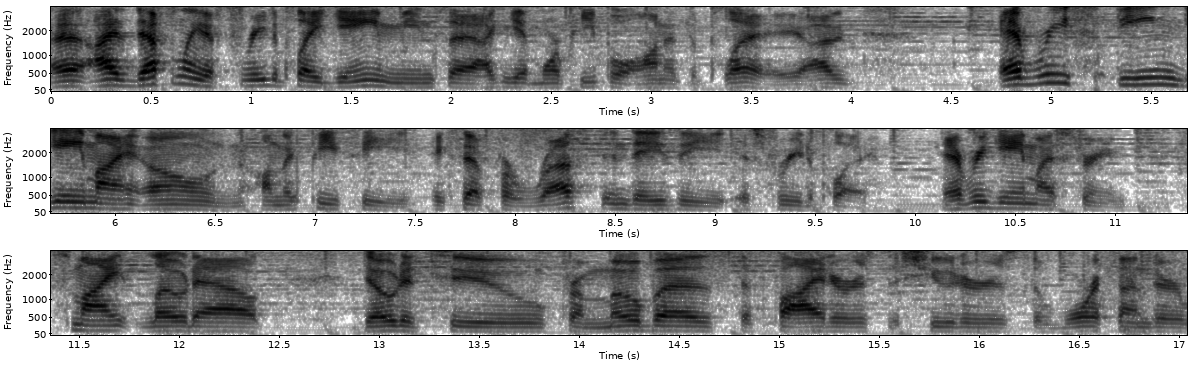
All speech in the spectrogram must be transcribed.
I, I definitely a free to play game means that I can get more people on it to play. I, every Steam game I own on the PC, except for Rust and DayZ, is free to play. Every game I stream, Smite, Loadout, Dota 2, from MOBAs to fighters to shooters to War Thunder,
